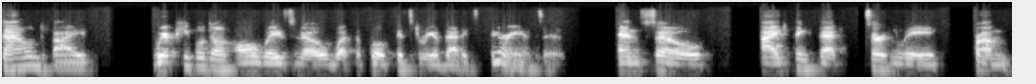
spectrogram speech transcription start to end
sound bites where people don't always know what the full history of that experience is. And so I think that certainly from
